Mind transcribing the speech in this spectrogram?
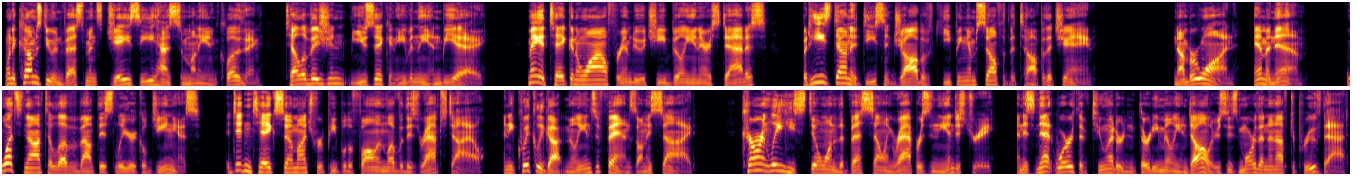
When it comes to investments, Jay-Z has some money in clothing, television, music, and even the NBA. May have taken a while for him to achieve billionaire status, but he's done a decent job of keeping himself at the top of the chain. Number 1. Eminem. What's not to love about this lyrical genius? It didn't take so much for people to fall in love with his rap style, and he quickly got millions of fans on his side. Currently, he's still one of the best-selling rappers in the industry, and his net worth of $230 million is more than enough to prove that.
